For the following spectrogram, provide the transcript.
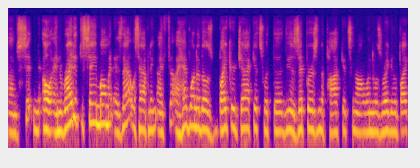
I'm sitting. Oh, and right at the same moment as that was happening, I I had one of those biker jackets with the the zippers in the pockets and all. One of those regular bike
